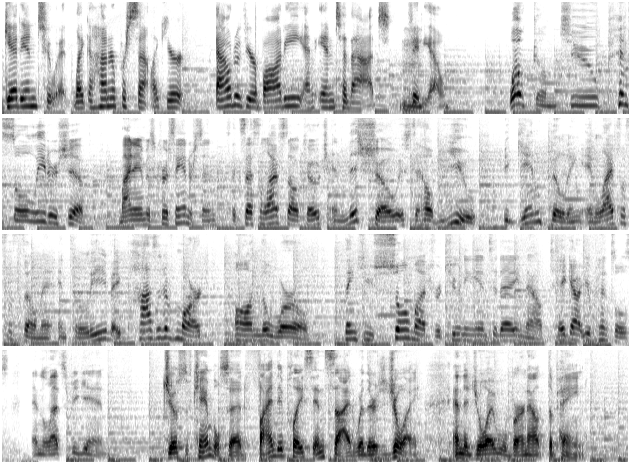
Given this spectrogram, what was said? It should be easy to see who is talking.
Speaker 1: get into it like 100%, like you're out of your body and into that mm. video.
Speaker 2: Welcome to Pencil Leadership. My name is Chris Anderson, success and lifestyle coach, and this show is to help you begin building a life of fulfillment and to leave a positive mark on the world. Thank you so much for tuning in today. Now take out your pencils and let's begin. Joseph Campbell said, Find a place inside where there's joy, and the joy will burn out the pain.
